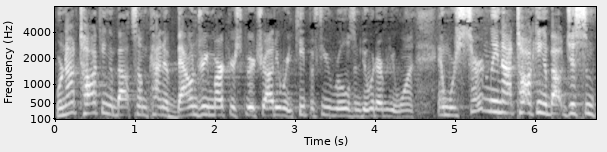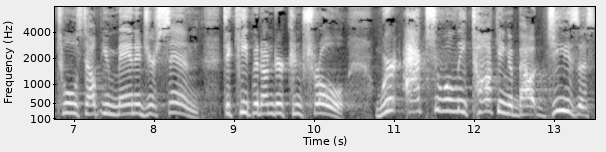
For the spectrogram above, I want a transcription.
We're not talking about some kind of boundary marker spirituality where you keep a few rules and do whatever you want. And we're certainly not talking about just some tools to help you manage your sin, to keep it under control. We're actually talking about Jesus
